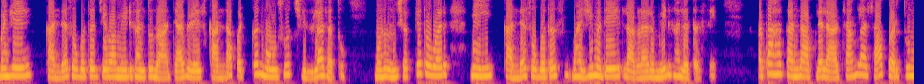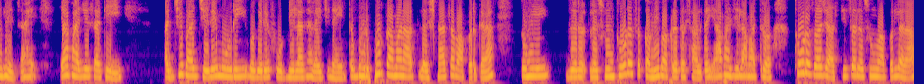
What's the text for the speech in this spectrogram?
म्हणजे कांद्यासोबतच जेव्हा मीठ घालतो ना त्यावेळेस कांदा पटकन मऊसूत शिजला जातो. म्हणून शक्यतोवर मी कांद्यासोबतच भाजीमध्ये लागणारं मीठ घालत असते. आता हा कांदा आपल्याला चांगलासा परतून घ्यायचा आहे. या भाजीसाठी अजिबात जिरे मोहरी वगैरे फोडणीला घालायची नाही. तर भरपूर प्रमाणात लसणाचा वापर करा. तुम्ही जर लसूण थोडंसं कमी वापरत असाल तर या भाजीला मात्र थोडंसं जास्तीचं लसूण वापरलं ना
